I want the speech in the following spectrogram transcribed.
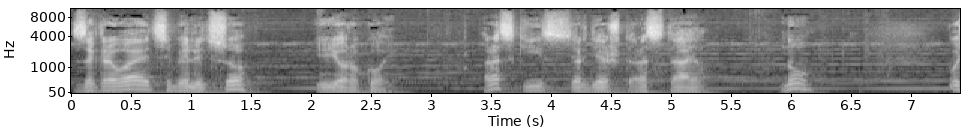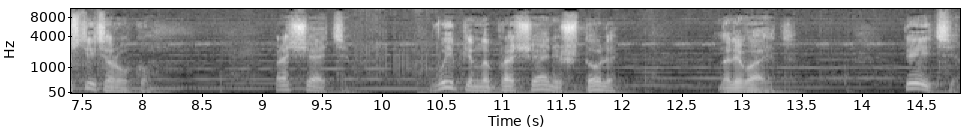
Закрывает себе лицо ее рукой. Раскис сердечно, растаял. Ну, пустите руку. Прощайте. Выпьем на прощание, что ли? Наливает. Пейте.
